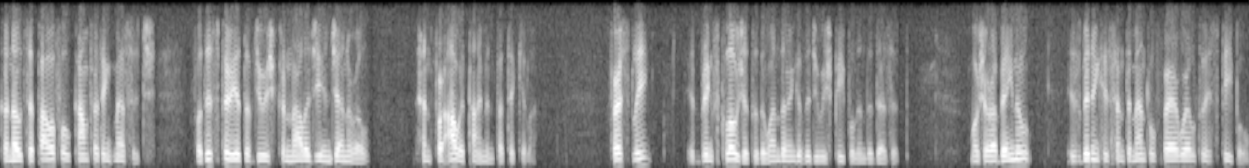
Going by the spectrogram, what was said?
connotes a powerful, comforting message for this period of Jewish chronology in general and for our time in particular. Firstly, it brings closure to the wandering of the Jewish people in the desert. Moshe Rabbeinu is bidding his sentimental farewell to his people.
